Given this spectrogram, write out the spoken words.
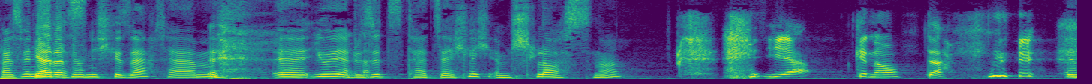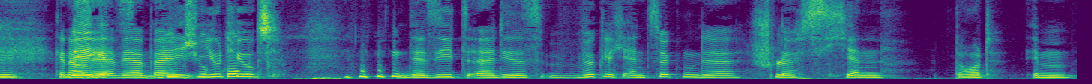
Was wir ja, nämlich noch nicht gesagt haben. äh, Julia, du sitzt tatsächlich im Schloss, ne? Ja, genau, da. Im, genau, wer, wer, wer bei YouTube, YouTube der sieht äh, dieses wirklich entzückende Schlösschen dort im,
